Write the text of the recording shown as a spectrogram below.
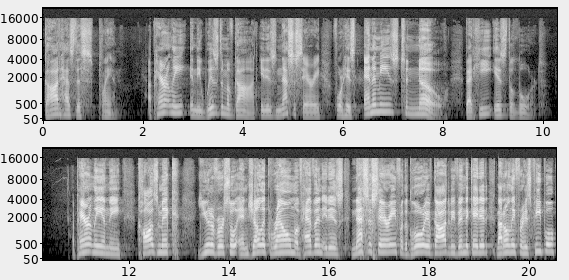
God has this plan. Apparently, in the wisdom of God, it is necessary for his enemies to know that he is the Lord. Apparently, in the cosmic universal angelic realm of heaven, it is necessary for the glory of God to be vindicated, not only for his people,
